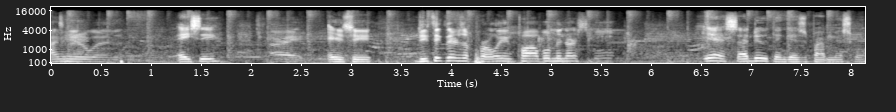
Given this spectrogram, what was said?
I'm here with AC? Alright, AC. Do you think there's a bullying problem in our school? Yes, I do think there's a problem in school.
